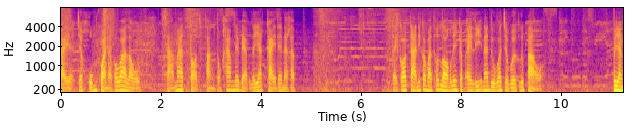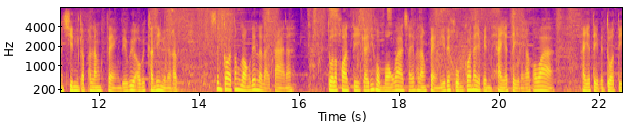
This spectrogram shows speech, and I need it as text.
ลๆอะจะคุ้มกว่านะเพราะว่าเรา สามารถตอดฝั่งตรงข้ามได้แบบระยะไกลได้นะครับ แต่ก็ตานี้ก็มาทดลองเล่นกับไอรินะดูว่าจะเวิร์กหรือเปล่า ก็ยังชินกับพลังแฝง Devil Awakening อยู่นะครับ ซึ่งก็ต้องลองเล่นหลายๆตานะ ตัวละครตีไกลที่ผมมองว่าใช้พลังแฝงนี้ได้คุ้มก็น่าจะเป็นไฮยาเตะนะครับ เพราะว่าไฮยาเตะเป็นตัวตี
